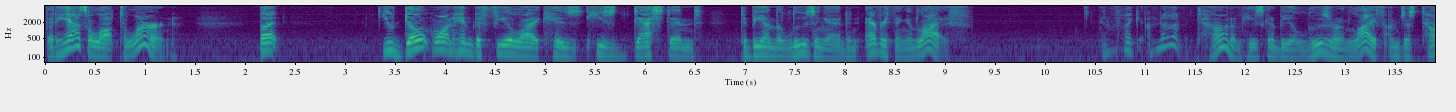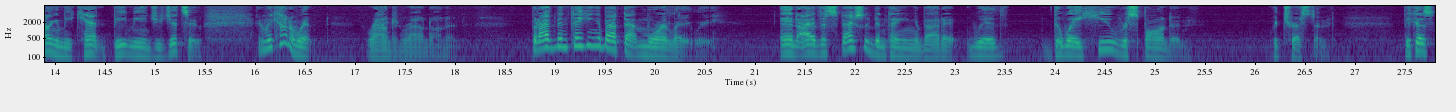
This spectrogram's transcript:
that he has a lot to learn. But you don't want him to feel like his he's destined to be on the losing end in everything in life. And I'm like, I'm not telling him he's going to be a loser in life. I'm just telling him he can't beat me in jiu-jitsu. And we kind of went round and round on it. But I've been thinking about that more lately. And I've especially been thinking about it with the way Hugh responded with Tristan. Because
